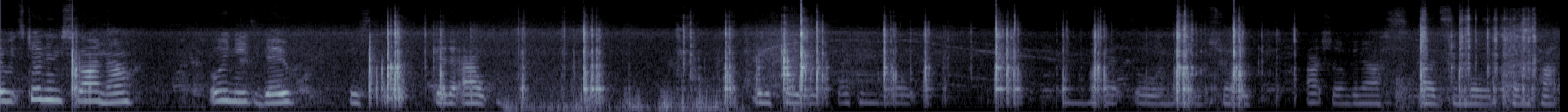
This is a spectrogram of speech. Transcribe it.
So it's turning slime now. All you need to do is get it out. We'll just a second all Actually I'm gonna add some more compact.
